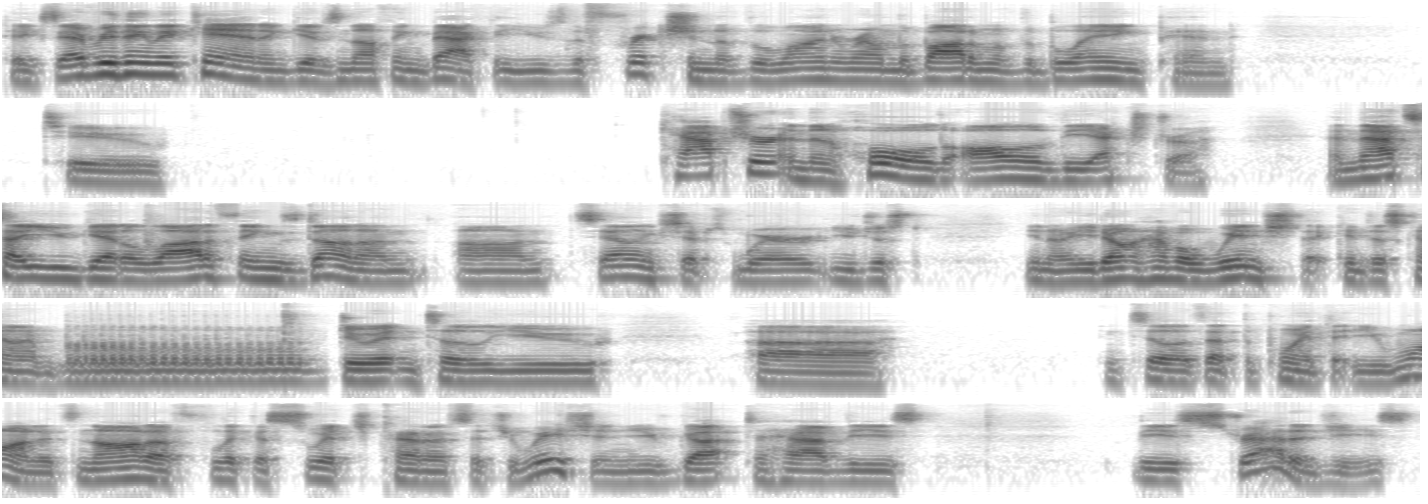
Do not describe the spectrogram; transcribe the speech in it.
takes everything they can and gives nothing back. They use the friction of the line around the bottom of the belaying pin to capture and then hold all of the extra. And that's how you get a lot of things done on, on sailing ships where you just, you know, you don't have a winch that can just kind of do it until you, uh, until it's at the point that you want. It's not a flick a switch kind of situation. You've got to have these these strategies.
